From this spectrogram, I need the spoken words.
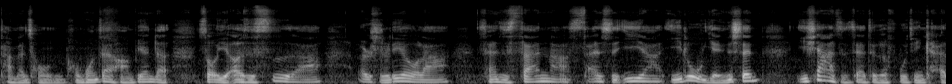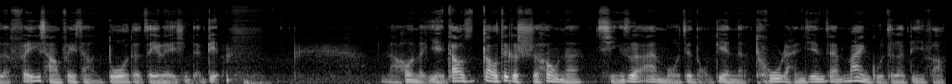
他们从蓬蓬站旁边的收益二十四啊、二十六啦、三十三啊、三十一啊，一路延伸，一下子在这个附近开了非常非常多的这一类型的店。然后呢，也到到这个时候呢，情色按摩这种店呢，突然间在曼谷这个地方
